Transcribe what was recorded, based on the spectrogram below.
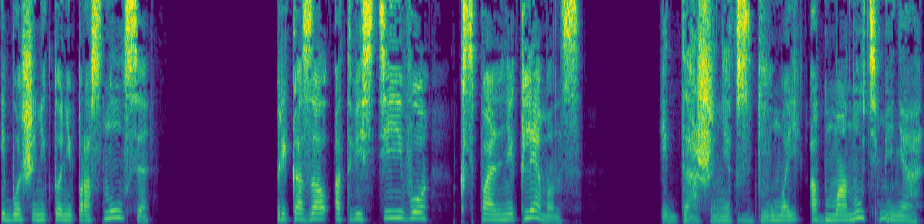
и больше никто не проснулся, приказал отвести его к спальне Клеманс. «И даже не вздумай обмануть меня!»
